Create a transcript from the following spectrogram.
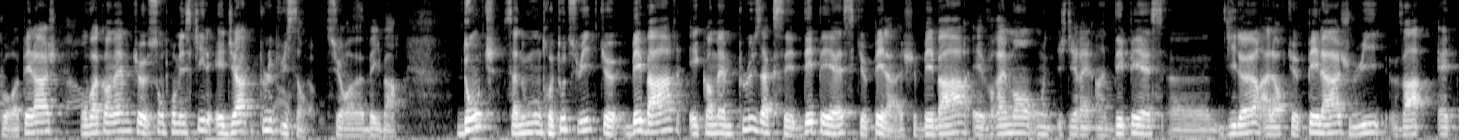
pour euh, Pélage, on voit quand même que son premier skill est déjà plus puissant sur euh, Bébar. Donc, ça nous montre tout de suite que Bébar est quand même plus axé DPS que Pélage. Bébar est vraiment, je dirais, un DPS euh, dealer, alors que Pélage, lui, va être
